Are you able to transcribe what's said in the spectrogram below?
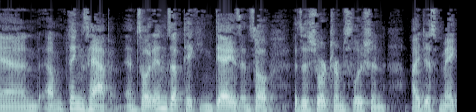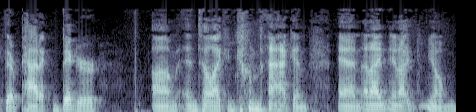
and um, things happen. And so it ends up taking days. And so as a short-term solution, I just make their paddock bigger um, until I can come back and and and I and I you know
